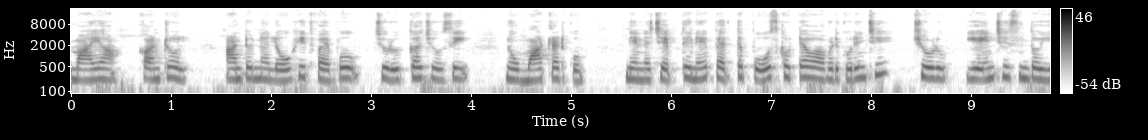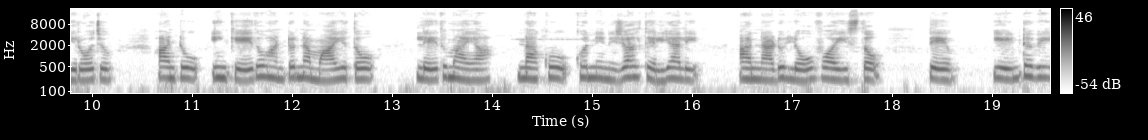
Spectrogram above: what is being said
మాయ కంట్రోల్ అంటున్న లోహిత్ వైపు చురుగ్గా చూసి నువ్వు మాట్లాడుకో. నిన్న చెప్తేనే పెద్ద పోస్ కొట్టావు ఆవిడ గురించి. చూడు ఏం చేసిందో ఈరోజు. అంటూ ఇంకేదో అంటున్న మాయతో లేదు మాయ నాకు కొన్ని నిజాలు తెలియాలి అన్నాడు లో వాయిస్తో దేవ్ ఏంటవి?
